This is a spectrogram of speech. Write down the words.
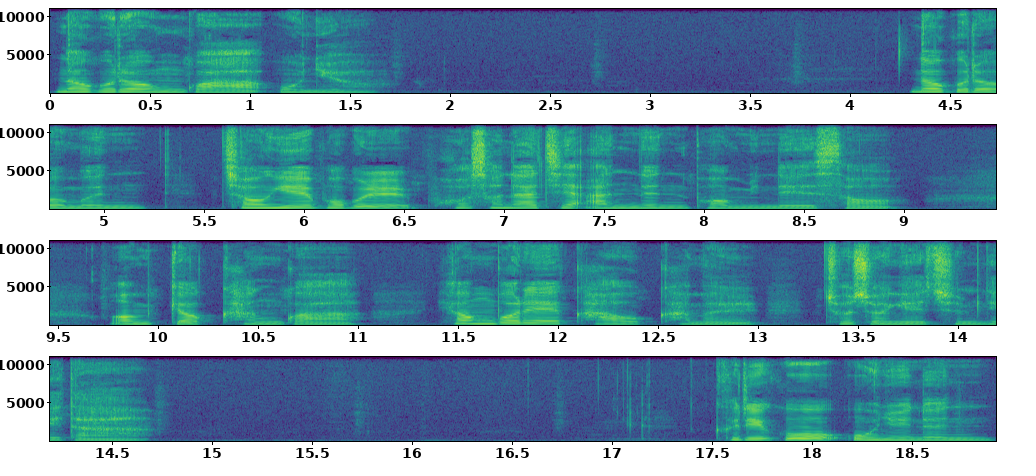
너그러움과 온유 너그러움은 정의의 법을 벗어나지 않는 범위 내에서 엄격함과 형벌의 가혹함을 조정해 줍니다. 그리고 온유는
